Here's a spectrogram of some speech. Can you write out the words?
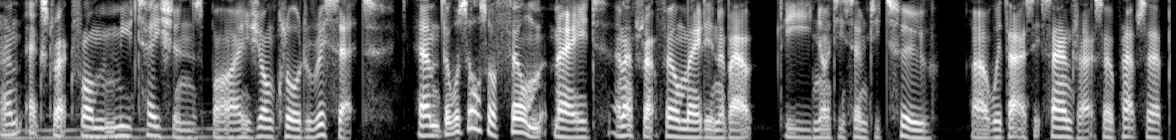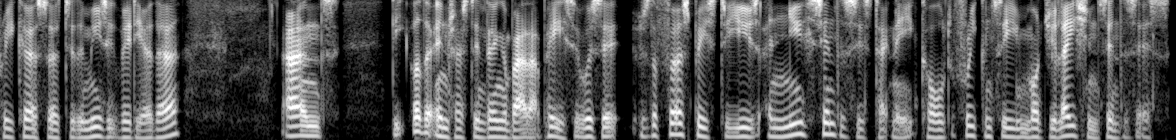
An extract from Mutations by Jean Claude Risset. Um, there was also a film made, an abstract film made in about the 1972 uh, with that as its soundtrack, so perhaps a precursor to the music video there. And the other interesting thing about that piece was it was the first piece to use a new synthesis technique called frequency modulation synthesis,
